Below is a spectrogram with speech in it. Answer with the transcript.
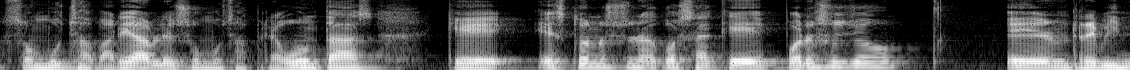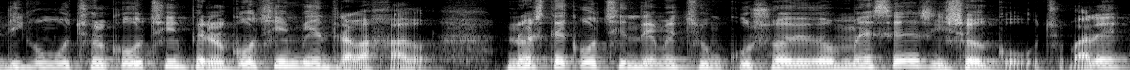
son muchas variables, son muchas preguntas, que esto no es una cosa que... Por eso yo reivindico mucho el coaching, pero el coaching bien trabajado. No este coaching de me he hecho un curso de dos meses y soy coach, ¿vale?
